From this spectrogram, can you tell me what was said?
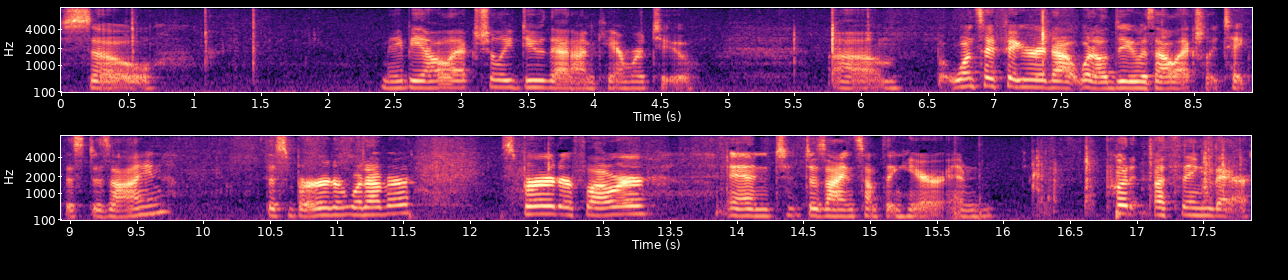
So maybe I'll actually do that on camera too. Um, but once I figure it out, what I'll do is I'll actually take this design, this bird or whatever, this bird or flower, and design something here and put a thing there.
